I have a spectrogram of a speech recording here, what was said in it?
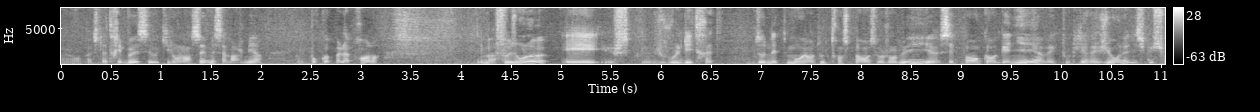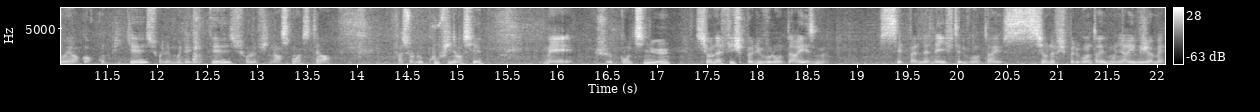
Euh, on va pas se l'attribuer, c'est eux qui l'ont lancé, mais ça marche bien. Donc pourquoi pas la prendre? Et ben faisons-le. Et je, je vous le dis très honnêtement et en toute transparence aujourd'hui, euh, c'est pas encore gagné avec toutes les régions. La discussion est encore compliquée sur les modalités, sur le financement, etc. Enfin sur le coût financier. Mais je continue. Si on n'affiche pas du volontarisme, c'est pas de la naïveté le volontarisme. Si on n'affiche pas du volontarisme, on n'y arrive jamais.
